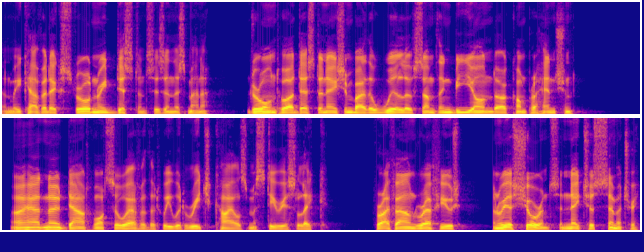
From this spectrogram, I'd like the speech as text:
and we covered extraordinary distances in this manner, drawn to our destination by the will of something beyond our comprehension. I had no doubt whatsoever that we would reach Kyle's mysterious lake, for I found refuge and reassurance in nature's symmetry.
